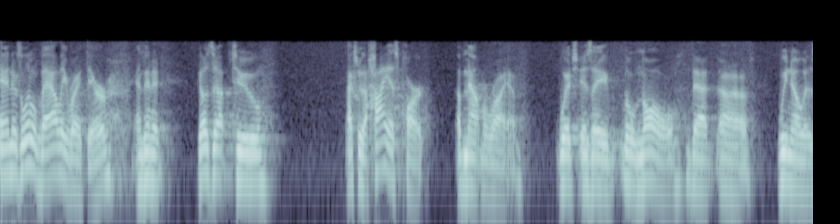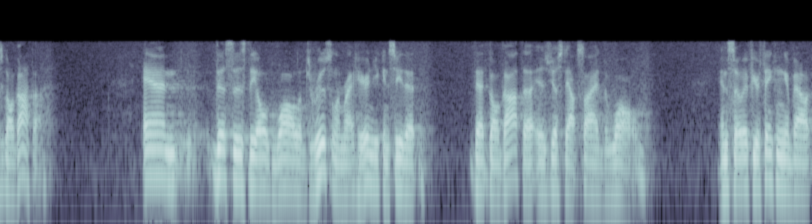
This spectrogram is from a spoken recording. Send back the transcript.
And there's a little valley right there, and then it goes up to actually the highest part of Mount Moriah, which is a little knoll that uh, we know as Golgotha. And this is the old wall of Jerusalem right here, and you can see that that Golgotha is just outside the wall. And so if you're thinking about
